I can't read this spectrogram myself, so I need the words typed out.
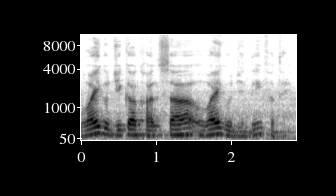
ਵਾਹਿਗੁਰੂ ਜੀ ਕਾ ਖਾਲਸਾ, ਵਾਹਿਗੁਰੂ ਜੀ ਦੀ ਫਤਿਹ।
